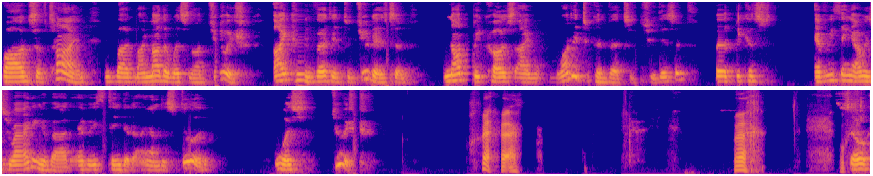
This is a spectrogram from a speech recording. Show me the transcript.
bogs of time, but my mother was not Jewish. I converted to Judaism not because I wanted to convert to Judaism, but because everything I was writing about, everything that I understood, was Jewish. So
